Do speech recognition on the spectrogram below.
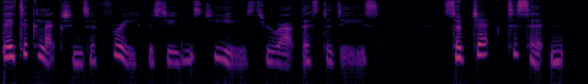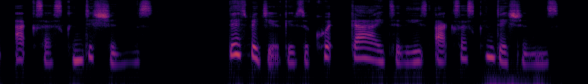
Data collections are free for students to use throughout their studies, subject to certain access conditions. This video gives a quick guide to these access conditions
